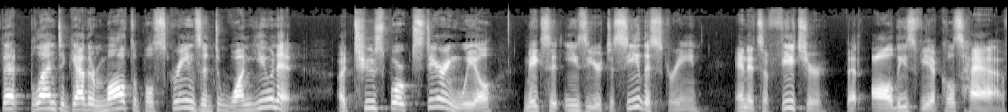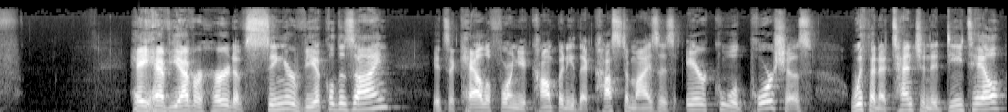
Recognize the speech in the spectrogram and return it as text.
that blend together multiple screens into one unit. A two spoke steering wheel makes it easier to see the screen, and it's a feature that all these vehicles have. Hey, have you ever heard of Singer Vehicle Design? It's a California company that customizes air cooled Porsches with an attention to detail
